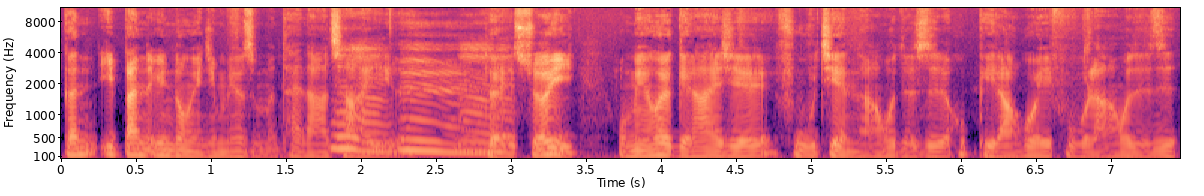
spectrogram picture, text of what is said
跟一般的运动已经没有什么太大差异了。嗯对，所以我们也会给他一些复健啊，或者是疲劳恢复啦，或者是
